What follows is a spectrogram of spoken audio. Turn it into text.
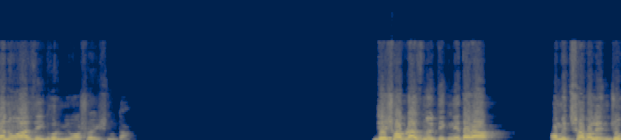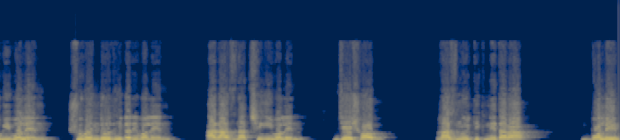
কেন আজ এই ধর্মীয় অসহিষ্ণুতা? যে সব রাজনৈতিক নেতারা অমিত শাহ বলেন, যোগী বলেন, শুভেন্দু অধিকারী বলেন, আর রাজনাথ সিংই বলেন, যে সব রাজনৈতিক নেতারা বলেন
